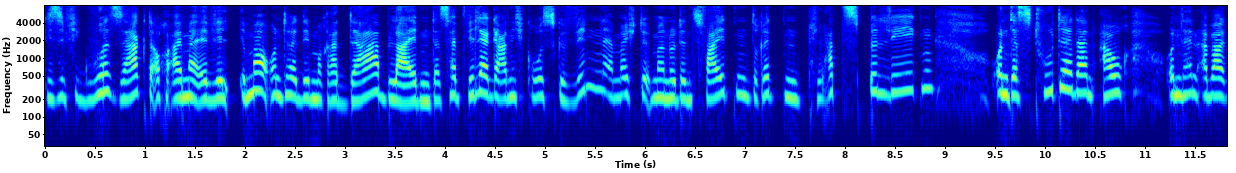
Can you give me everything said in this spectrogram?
Diese Figur sagt auch einmal, er will immer unter dem Radar bleiben. Deshalb will er gar nicht groß gewinnen. Er möchte immer nur den zweiten zweiten, dritten Platz belegen. Und das tut er dann auch. Und dann aber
